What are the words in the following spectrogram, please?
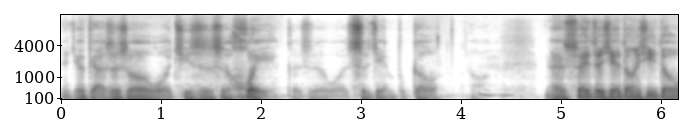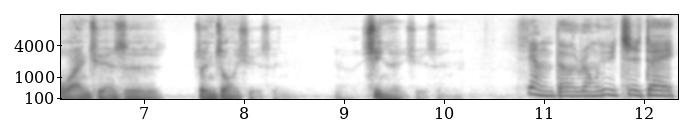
那就表示说我其实是会，可是我时间不够。哦，那所以这些东西都完全是尊重学生。信任学生，这样的荣誉制对，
